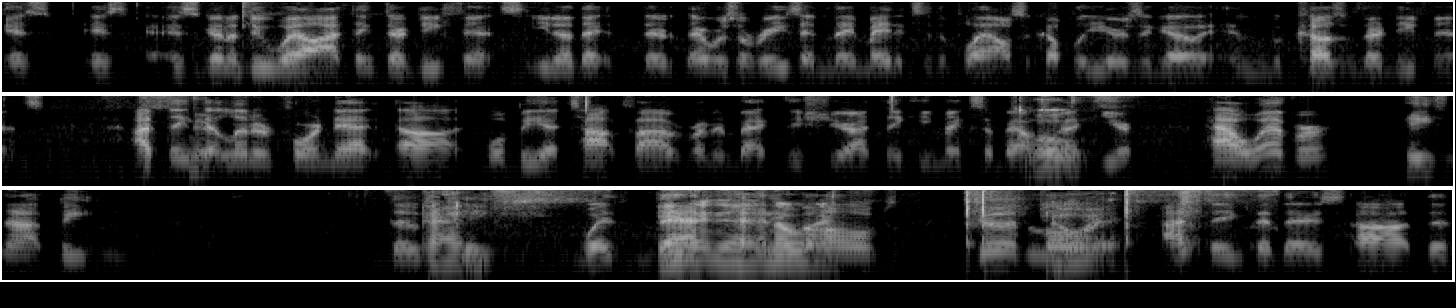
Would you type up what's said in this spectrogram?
is is is going to do well. I think their defense, you know, they, there was a reason they made it to the playoffs a couple of years ago, and because of their defense, I think that Leonard Fournette uh, will be a top five running back this year. I think he makes a bounce Whoa. back year. However, he's not beating those Patty with that yeah, Patty no Mahomes. Way. Good lord! No I think that there's uh, that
